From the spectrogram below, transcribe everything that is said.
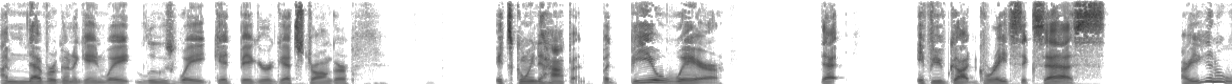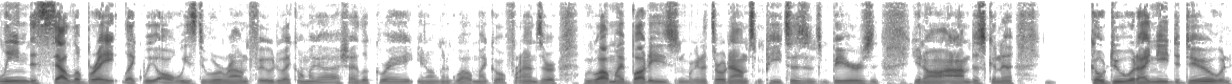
I'm never going to gain weight, lose weight, get bigger, get stronger. It's going to happen. But be aware that if you've got great success are you going to lean to celebrate like we always do around food? Like, oh my gosh, I look great. You know, I'm going to go out with my girlfriends or we go out with my buddies and we're going to throw down some pizzas and some beers. And, you know, I'm just going to go do what I need to do. And,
